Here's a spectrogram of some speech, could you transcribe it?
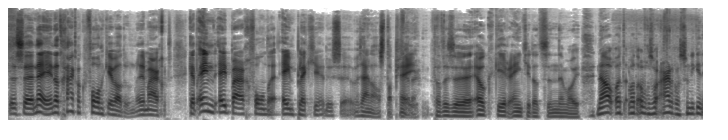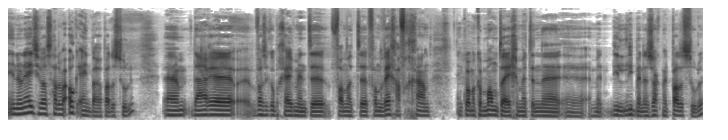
Dus eh, nee, en dat ga ik ook de volgende keer wel doen. Maar goed, ik heb één eetbaar gevonden, één plekje. Dus eh, we zijn al een stapje verder. dat is eh, elke keer eentje. Dat is een mooie. Nou, wat, wat overigens wel aardig was, toen ik in Indonesië was, hadden we ook eetbare paddenstoelen. Ehm, daar was ik op een gegeven moment van, het, van de weg afgegaan en kwam ik een man tegen met een, met, die liep met een zak met paddenstoelen.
